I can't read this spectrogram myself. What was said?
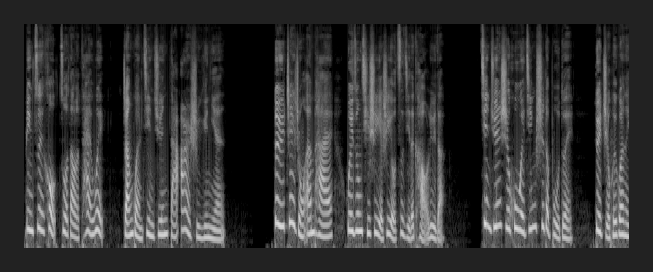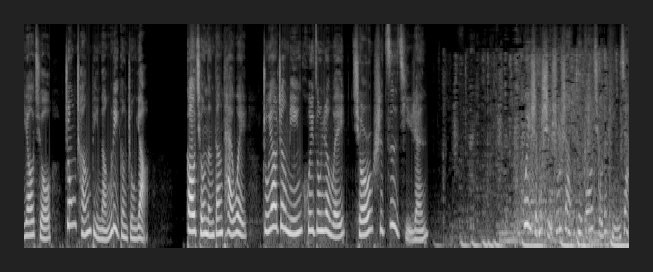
并最后做到了太尉，掌管禁军达二十余年。对于这种安排，徽宗其实也是有自己的考虑的。禁军是护卫京师的部队，对指挥官的要求，忠诚比能力更重要。高俅能当太尉，主要证明徽宗认为球是自己人。为什么史书上对高俅的评价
